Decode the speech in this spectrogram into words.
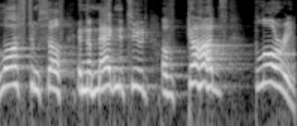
lost himself in the magnitude of God's glory.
